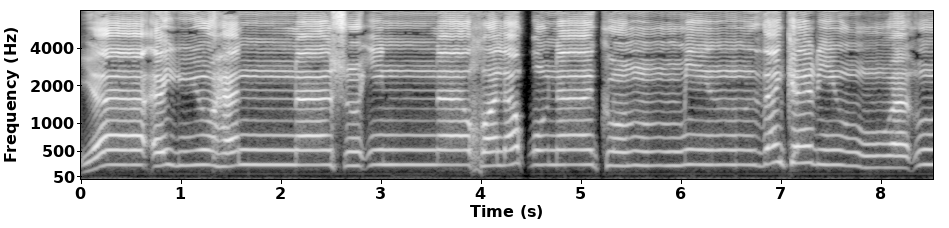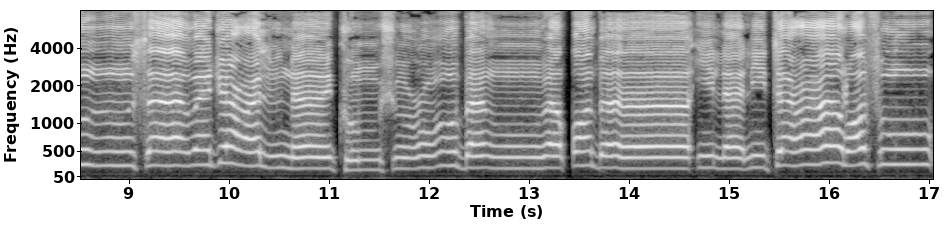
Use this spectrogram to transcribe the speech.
يا أيها الناس إنا خلقناكم من ذكر وأنثى وجعلناكم شعوبا وقبائل لتعارفوا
